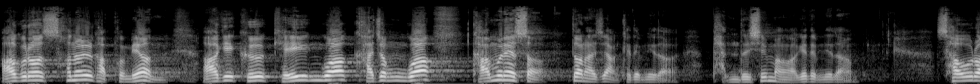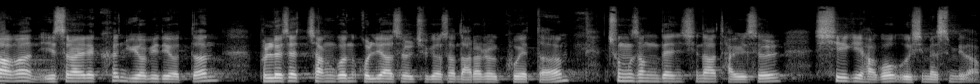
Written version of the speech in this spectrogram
악으로 선을 갚으면 악이 그 개인과 가정과 가문에서 떠나지 않게 됩니다. 반드시 망하게 됩니다. 사울 왕은 이스라엘의 큰 위협이 되었던 블레셋 장군 골리앗을 죽여서 나라를 구했던 충성된 신하 다윗을 시기하고 의심했습니다.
